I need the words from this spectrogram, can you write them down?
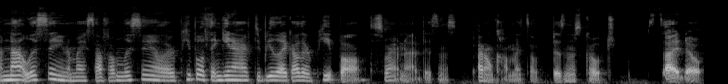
I'm not listening to myself. I'm listening to other people, thinking I have to be like other people. That's why I'm not a business. I don't call myself business coach. Side note.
